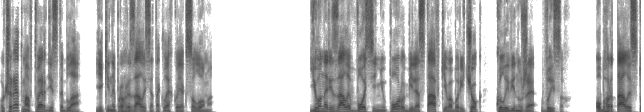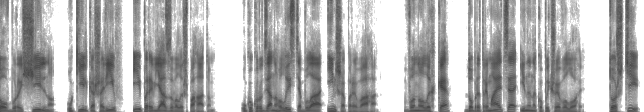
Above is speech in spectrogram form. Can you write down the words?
Очерет мав тверді стебла, які не прогризалися так легко, як солома. Його нарізали в осінню пору біля ставків або річок, коли він уже висох, обгортали стовбури щільно у кілька шарів і перев'язували шпагатом. У кукурудзяного листя була інша перевага воно легке, добре тримається і не накопичує вологи. Тож ті,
